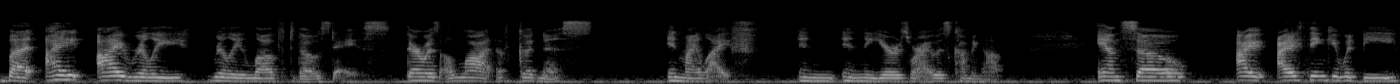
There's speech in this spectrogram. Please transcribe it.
But i i really really loved those days there was a lot of goodness in my life in in the years where i was coming up and so i i think it would be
